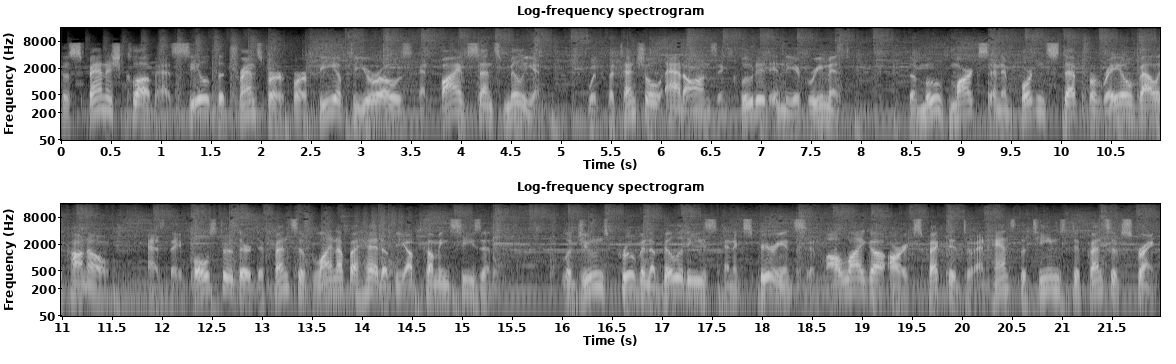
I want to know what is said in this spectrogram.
The Spanish club has sealed the transfer for a fee of 2 euros and 5 cents million, with potential add-ons included in the agreement. The move marks an important step for Rayo Vallecano, as they bolster their defensive lineup ahead of the upcoming season. Lejeune's proven abilities and experience in La Liga are expected to enhance the team's defensive strength.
